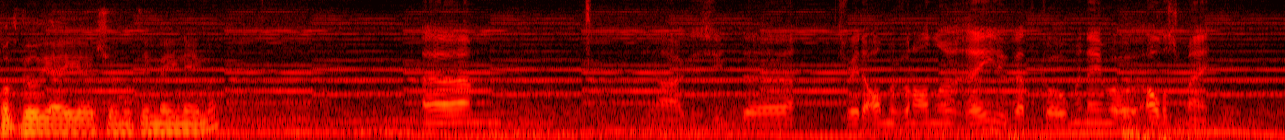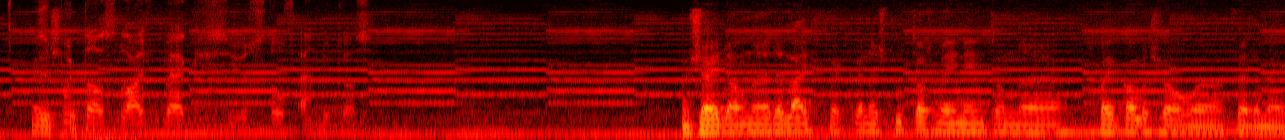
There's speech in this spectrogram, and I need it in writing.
Wat wil jij eh, zo meteen meenemen? Ehm, ja, gezien de tweede ambu van andere regio gaat komen, nemen we alles mee. Spoedtas, lifepack, zuurstof en Lucas. Als jij dan eh, de lifepack en een spoedtas meeneemt, dan eh ga ik alles wel eh, verder mee.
